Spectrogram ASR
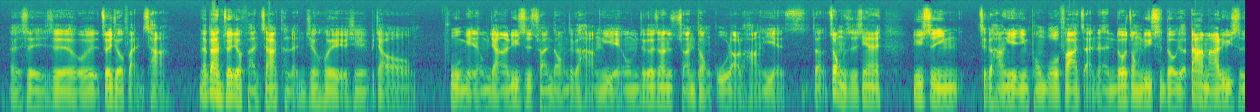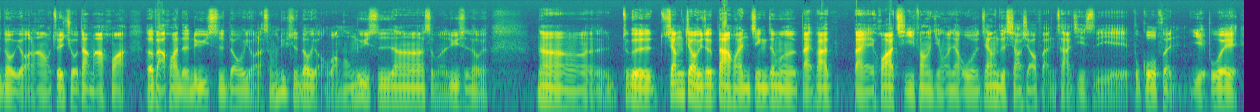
呃，所以这我追求反差。那当然追求反差可能就会有些比较。负面，我们讲的律师传统这个行业，我们这个算是传统古老的行业。纵使现在律师已经这个行业已经蓬勃发展了，很多种律师都有，大麻律师都有，然后追求大麻化合法化的律师都有了，什么律师都有，网红律师啊，什么律师都有。那这个相较于这个大环境这么百发百花齐放的情况下，我这样子小小反差其实也不过分，也不会。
